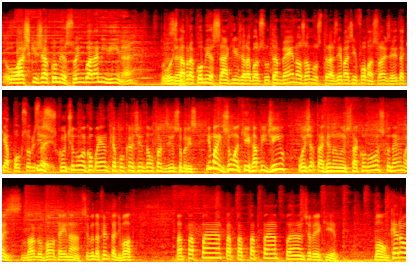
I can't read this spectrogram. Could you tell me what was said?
Eu acho que já começou em Guaramirim, né? Pois Ou é. está para começar aqui em Jaraguá do Sul também. Nós vamos trazer mais informações aí daqui a pouco sobre isso, Isso, continua acompanhando, daqui a pouco a gente dá um toquezinho sobre isso. E mais uma aqui rapidinho. Hoje a Tariana não está conosco, né? Mas logo volta aí na segunda-feira, tá de volta. Pá, pá, pá, pá, pá, pá, pá, pá. Deixa eu ver aqui. Bom, quero,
